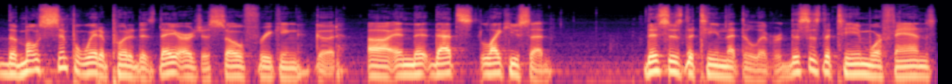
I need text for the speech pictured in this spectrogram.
the most simple way to put it is they are just so freaking good. Uh, and th- that's like you said, this is the team that delivered. This is the team where fans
